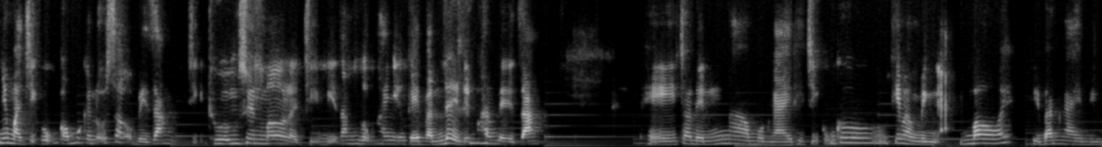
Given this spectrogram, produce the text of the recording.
nhưng mà chị cũng có một cái nỗi sợ về răng. Chị thường xuyên mơ là chị bị răng rụng hay những cái vấn đề liên quan về răng. Thế cho đến à, một ngày thì chị cũng cứ khi mà mình mơ ấy thì ban ngày mình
